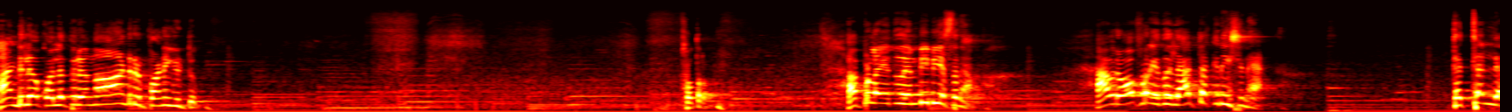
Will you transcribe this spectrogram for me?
ആണ്ടിലോ കൊല്ലത്തിലോ എങ്ങാണ്ടൊരു പണി കിട്ടും. സ്വത്രം. അപ്ലൈ ചെയ്തത് എം ബി ബി എസിനാ അവർ ഓഫർ ചെയ്തത് ലാബ് ടെക്നീഷ്യനാ തെറ്റല്ല.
